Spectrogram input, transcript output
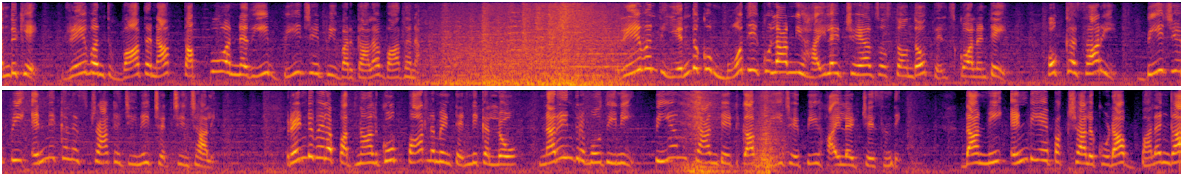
అందుకే రేవంత్ వాదన తప్పు అన్నది బీజేపీ వర్గాల వాదన. రేవంత్ ఎందుకు మోదీ కులాన్ని హైలైట్ చేయాల్సి వస్తోందో తెలుసుకోవాలంటే ఒక్కసారి బీజేపీ ఎన్నికల స్ట్రాటజీని చర్చించాలి. రెండు వేల పద్నాలుగు పార్లమెంట్ ఎన్నికల్లో నరేంద్ర మోదీని పీఎం క్యాండిడేట్గా బీజేపీ హైలైట్ చేసింది. దాన్ని ఎన్డీఏ పక్షాలు కూడా బలంగా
